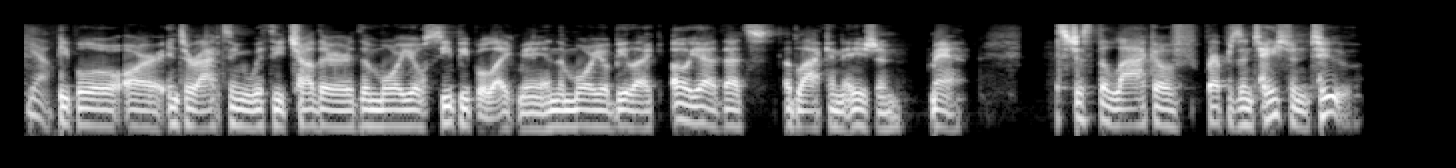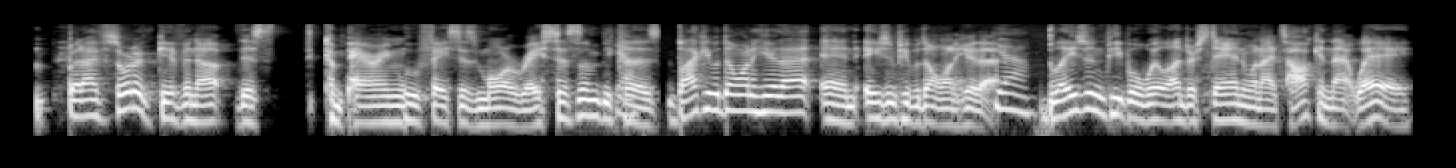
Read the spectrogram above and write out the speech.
Yeah. people are interacting with each other, the more you'll see people like me and the more you'll be like, oh, yeah, that's a black and Asian man. It's just the lack of representation, too. But I've sort of given up this comparing who faces more racism because black people don't want to hear that and Asian people don't want to hear that. Yeah. Blasian people will understand when I talk in that way,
